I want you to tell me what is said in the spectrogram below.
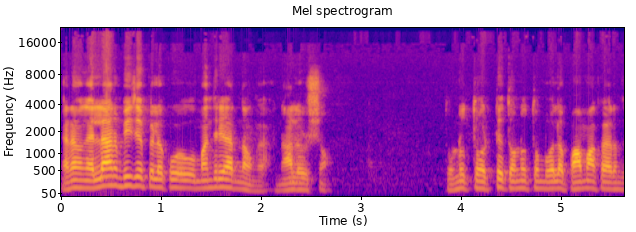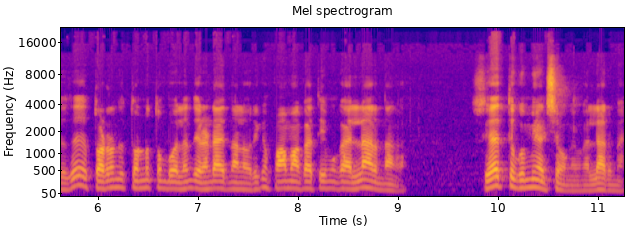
ஏன்னா இவங்க எல்லாரும் பிஜேபியில் மந்திரியாக இருந்தவங்க நாலு வருஷம். தொண்ணூத்தெட்டு தொண்ணூத்தொம்போதில் பாமக இருந்தது. தொடர்ந்து தொண்ணூத்தொம்போதுலேருந்து ரெண்டாயிரத்தி நாலு வரைக்கும் பாமக திமுக எல்லாம் இருந்தாங்க. சேர்த்து கும்மி அடிச்சவங்க இவங்க எல்லாருமே.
